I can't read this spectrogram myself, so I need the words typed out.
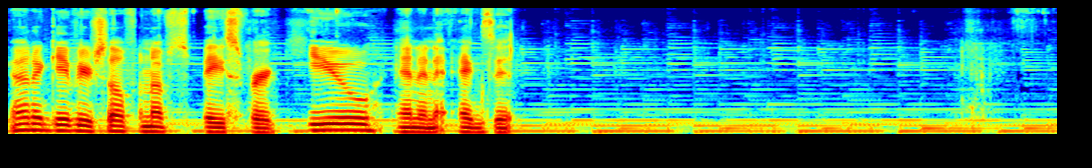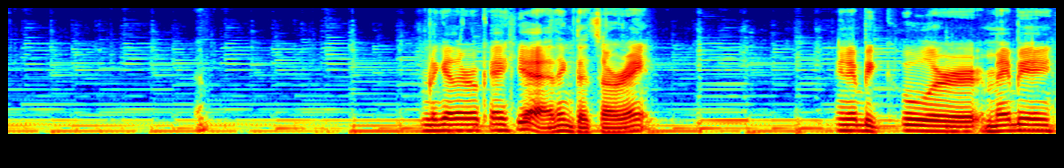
Gotta give yourself enough space for a queue and an exit. Together okay? Yeah, I think that's alright. I mean, it'd be cooler, maybe...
